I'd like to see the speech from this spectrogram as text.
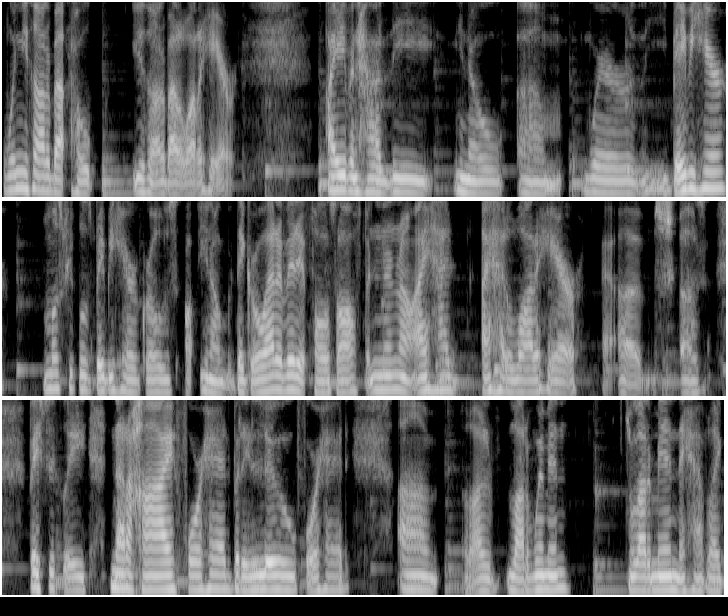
When you thought about hope, you thought about a lot of hair. I even had the, you know, um, where the baby hair. Most people's baby hair grows, uh, you know, they grow out of it, it falls off. But no, no, I had, I had a lot of hair. Uh, uh, basically, not a high forehead, but a low forehead. Um, a lot of, a lot of women, a lot of men, they have like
